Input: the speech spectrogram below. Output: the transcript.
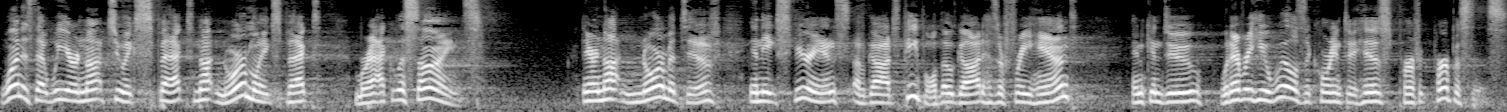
One is that we are not to expect, not normally expect, miraculous signs. They are not normative in the experience of God's people, though God has a free hand and can do whatever He wills according to His perfect purposes.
